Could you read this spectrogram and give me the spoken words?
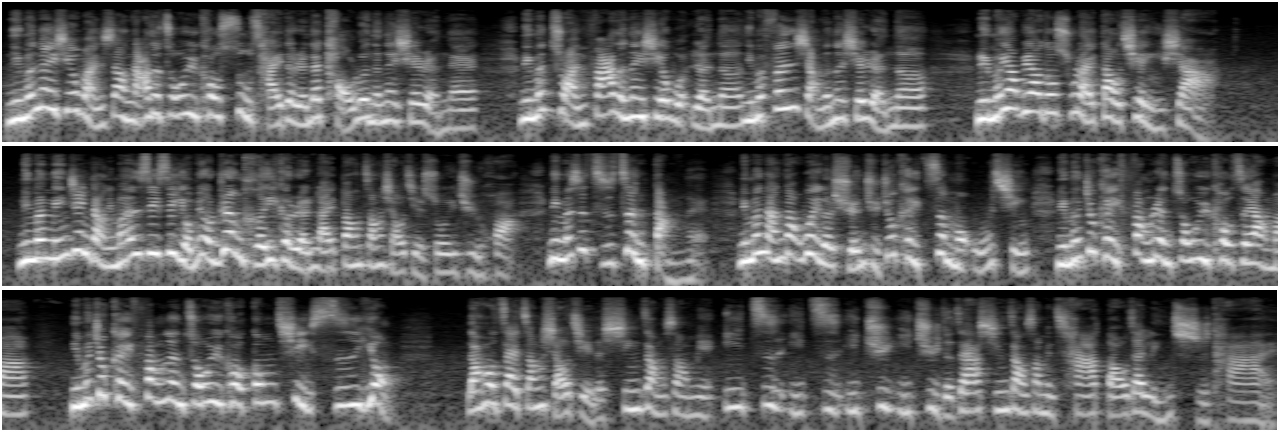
你们那些晚上拿着周玉蔻素材的人在讨论的那些人呢？你们转发的那些人呢？你们分享的那些人呢？你们要不要都出来道歉一下？你们民进党，你们 NCC 有没有任何一个人来帮张小姐说一句话？你们是执政党诶，你们难道为了选举就可以这么无情？你们就可以放任周玉蔻这样吗？你们就可以放任周玉蔻公器私用，然后在张小姐的心脏上面一字一字、一句一句的在她心脏上面插刀，在凌迟她诶，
